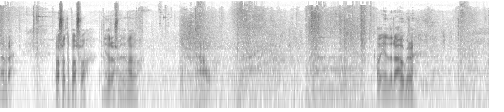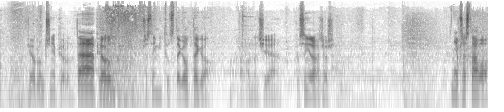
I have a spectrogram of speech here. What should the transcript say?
dobra. Poszło to poszło. Nie drążmy tematu. Au. Kolejny draugr. Piorun czy nie piorun? Ta, piorun. Przestań mi tu z tego, tego. Mam nadzieję. Kosyniera chociaż. Nie przestało.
